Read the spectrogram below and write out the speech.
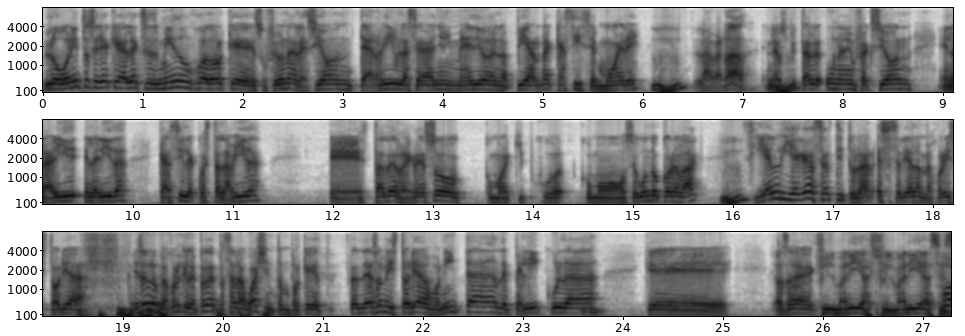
lo bonito sería que Alex Smith, un jugador que sufrió una lesión terrible hace año y medio en la pierna, casi se muere, la verdad. En el hospital una infección en la, en la herida casi le cuesta la vida. Eh, está de regreso como equipo como segundo coreback. Si él llega a ser titular, esa sería la mejor historia. Eso es lo mejor que le puede pasar a Washington, porque tendrías una historia bonita, de película, que... O sea, Filmarías, filmarías por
